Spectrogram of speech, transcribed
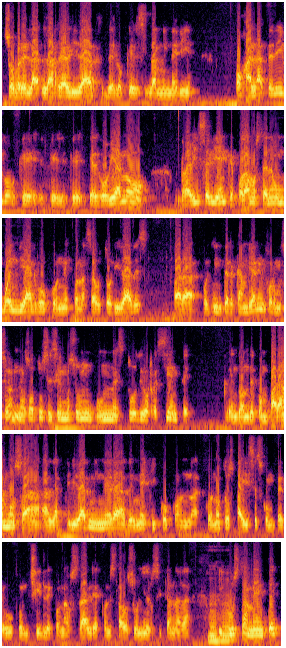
sobre la, la realidad de lo que es la minería ojalá te digo que, el gobierno revise bien, que podamos tener un buen diálogo con, con las autoridades para pues, intercambiar información. Nosotros hicimos un, estudio reciente en donde comparamos a, la actividad minera de México con, con otros países, con Perú, con Chile, con Australia, con Estados Unidos y Canadá. Y justamente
